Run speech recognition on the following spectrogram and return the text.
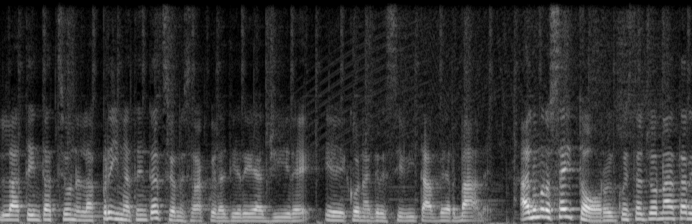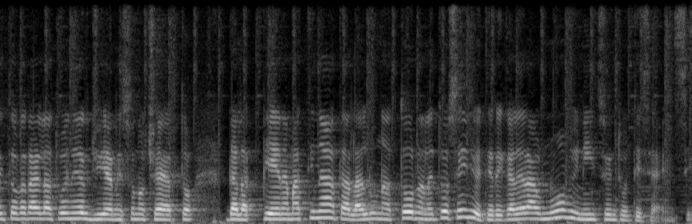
La tentazione, la prima tentazione sarà quella di reagire eh, con aggressività verbale. Al numero 6 Toro, in questa giornata ritroverai la tua energia, ne sono certo. Dalla piena mattinata la luna torna nel tuo segno e ti regalerà un nuovo inizio in tutti i sensi.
